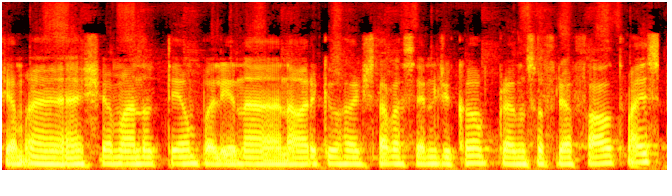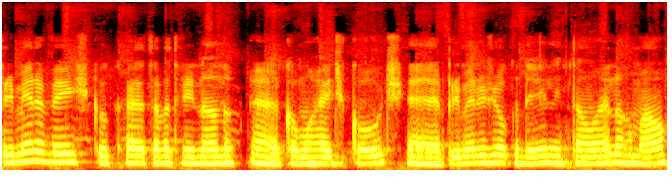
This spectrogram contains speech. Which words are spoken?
chama, é, chamar no tempo ali na, na hora que o Hunt estava saindo de campo para não sofrer a falta. Mas primeira vez que o cara estava treinando é, como head coach, é, primeiro jogo dele, então é normal,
